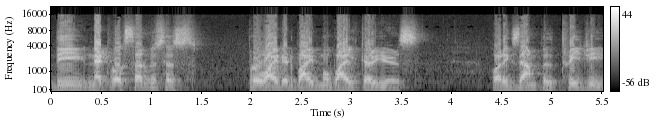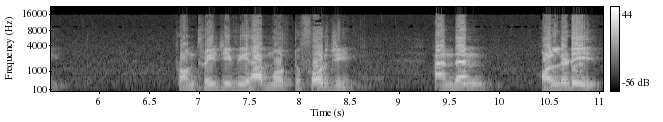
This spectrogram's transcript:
the network services provided by mobile carriers. For example, 3G. From 3G we have moved to 4G and then already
